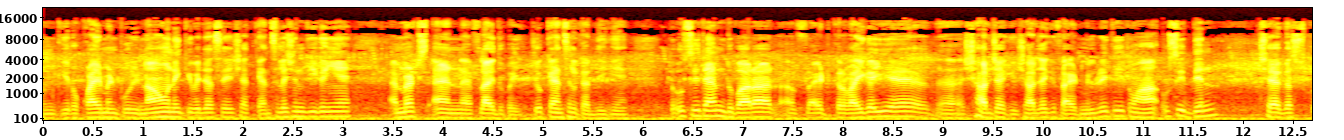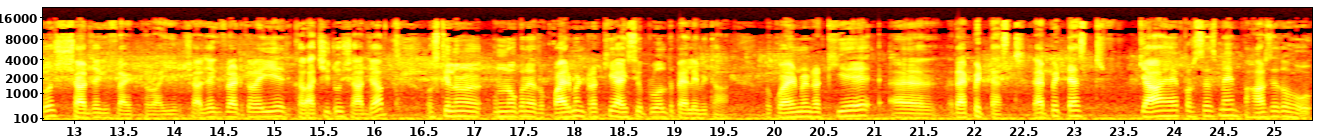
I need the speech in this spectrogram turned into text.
उनकी रिक्वायरमेंट पूरी ना होने की वजह से शायद कैंसिलेशन की गई हैं एमरेट्स एंड फ्लाई दुबई जो कैंसिल कर दी गई हैं। तो उसी टाइम दोबारा फ़्लाइट करवाई गई है शारजा की। शारजा की फ़्लाइट मिल रही थी तो वहाँ उसी दिन 6 अगस्त को शारजा की फ़्लाइट करवाई है। शारजा की फ़्लाइट करवाई है कराची टू शारजा। उसके लिए उन लोगों ने रिक्वायरमेंट रखी है आई अप्रूवल तो पहले भी था। रिक्वायरमेंट रखी है रैपिड टेस्ट रैपिड टेस्ट क्या है प्रोसेस में? बाहर से तो हो,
